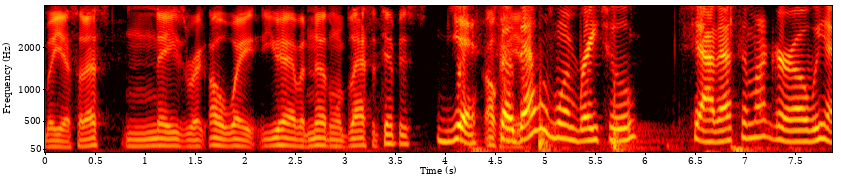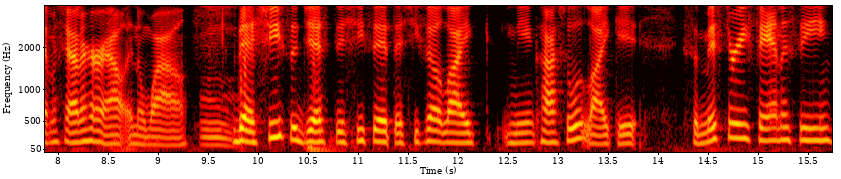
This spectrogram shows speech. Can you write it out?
but yeah, so that's Nay's rec. Oh wait, you have another one, Blast of Tempest. yes. Okay, so yeah. that was one Rachel. Shout out to my girl. We haven't shouted her out in a while. Mm. That she suggested. She said that she felt like me and Kasha would like it. It's a mystery, fantasy,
